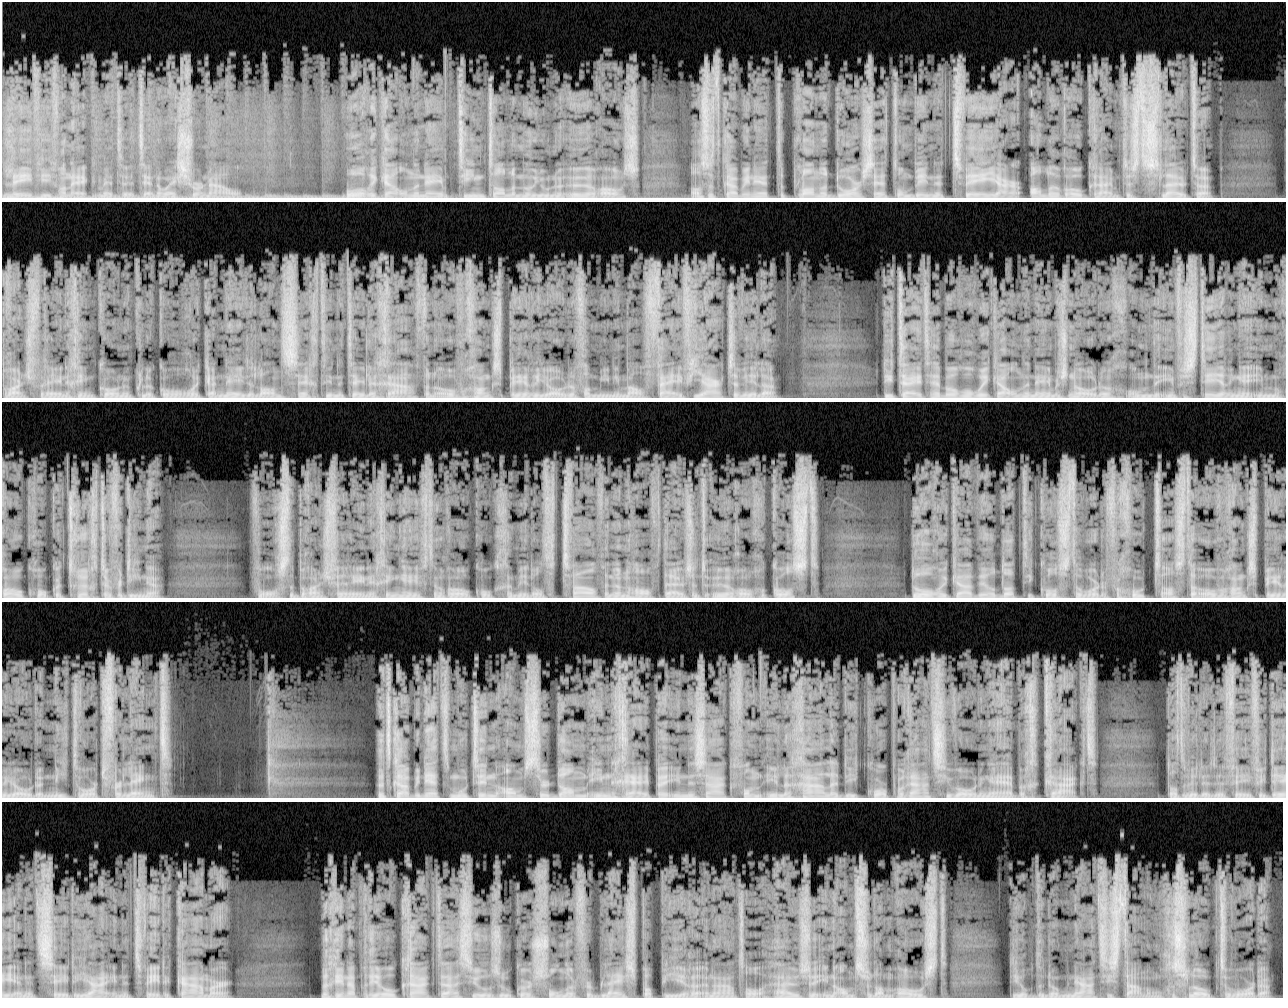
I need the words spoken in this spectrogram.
Levi van Eck met het NOS-journaal. Horeca onderneemt tientallen miljoenen euro's... als het kabinet de plannen doorzet om binnen twee jaar alle rookruimtes te sluiten. Branchevereniging Koninklijke Horeca Nederland zegt in de Telegraaf... een overgangsperiode van minimaal vijf jaar te willen. Die tijd hebben horecaondernemers nodig om de investeringen in rookhokken terug te verdienen. Volgens de branchevereniging heeft een rookhok gemiddeld 12.500 euro gekost... De horeca wil dat die kosten worden vergoed als de overgangsperiode niet wordt verlengd. Het kabinet moet in Amsterdam ingrijpen in de zaak van illegalen die corporatiewoningen hebben gekraakt. Dat willen de VVD en het CDA in de Tweede Kamer. Begin april kraakten asielzoekers zonder verblijfspapieren een aantal huizen in Amsterdam-Oost... die op de nominatie staan om gesloopt te worden.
